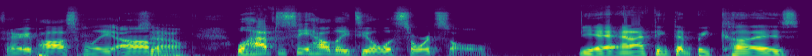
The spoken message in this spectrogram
very possibly um So- we'll have to see how they deal with sword soul Yeah, and I think that because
